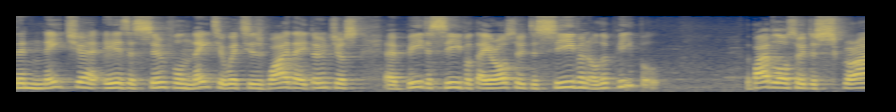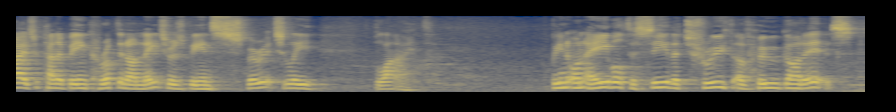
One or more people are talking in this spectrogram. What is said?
Their nature is a sinful nature, which is why they don't just uh, be deceived, but they are also deceiving other people. The Bible also describes kind of being corrupt in our nature as being spiritually blind, being unable to see the truth of who God is.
